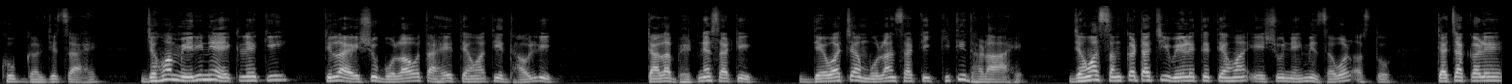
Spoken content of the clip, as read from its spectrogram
खूप गरजेचं आहे. जेव्हा मेरीने ऐकले की तिला येशू बोलावत आहे तेव्हा ती धावली. त्याला भेटण्यासाठी देवाच्या मुलांसाठी किती धडा आहे. जेव्हा संकटाची वेळ येते तेव्हा येशू नेहमी जवळ असतो. त्याच्याकडे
